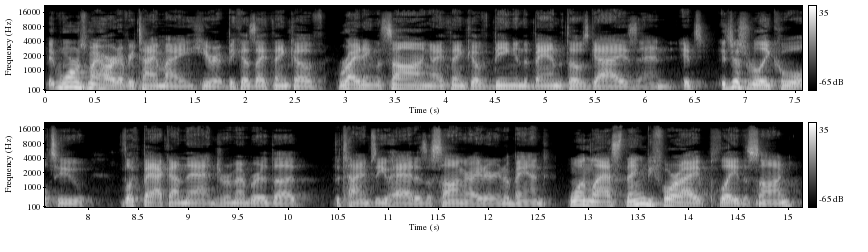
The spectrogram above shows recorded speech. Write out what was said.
it warms my heart every time I hear it because I think of writing the song, I think of being in the band with those guys, and it's it's just really cool to look back on that and to remember the the times that you had as a songwriter in a band. One last thing before I play the song.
